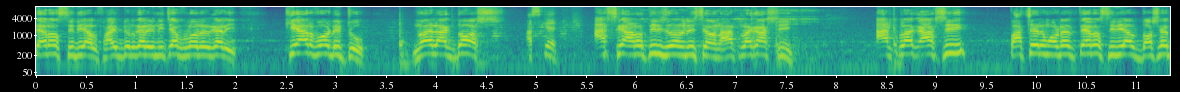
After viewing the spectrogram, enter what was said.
তেরো সিরিয়াল ফাইভ ডোর গাড়ি নিচা ফ্লোরের গাড়ি কেয়ার ফর্টি টু নয় লাখ দশ। আজকে? আজকে আরও তিরিশ হাজার ডিসকাউন্ট আট লাখ আশি। আট লাখ আশি পাঁচের মডেল তেরো সিরিয়াল দশের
